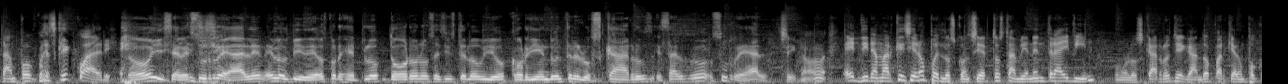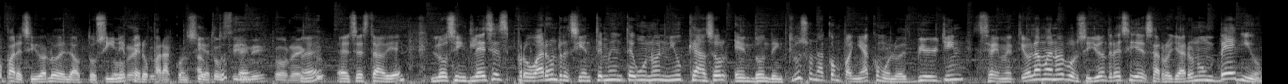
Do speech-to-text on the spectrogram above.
tampoco es que cuadre. No, y se ve surreal en, en los videos, por ejemplo, Doro, no sé si usted lo vio, corriendo entre los carros, es algo surreal. Sí, ¿no? En Dinamarca hicieron pues los conciertos también en drive-in, como los carros llegando a parquear un poco parecido a lo del autocine, Correcto. pero para conciertos. Autocine, ¿eh? correcto. ¿Eh? Ese está bien. Los ingleses probaron recientemente uno en Newcastle, en donde incluso una compañía como lo es Virgin se metió la mano al bolsillo Andrés y desarrollaron un venue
